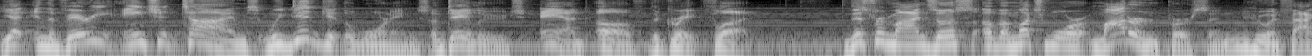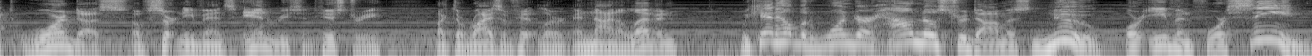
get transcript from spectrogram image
Yet in the very ancient times, we did get the warnings of deluge and of the Great Flood. This reminds us of a much more modern person who in fact warned us of certain events in recent history, like the rise of Hitler and 9-11. We can't help but wonder how Nostradamus knew or even foreseen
